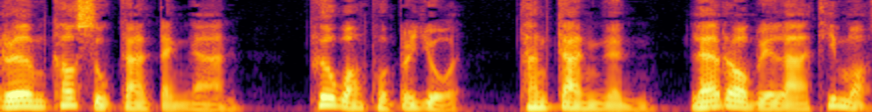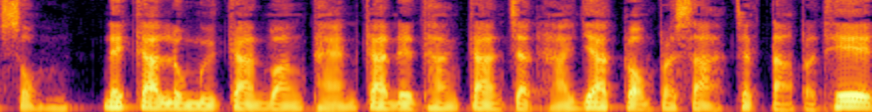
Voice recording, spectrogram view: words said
เริ่มเข้าสู่การแต่งงาน เพื่อหวังผลประโยชน์ทางการเงิน และรอเวลาที่เหมาะสม ในการลงมือการวางแผนการเดินทางการจัดหายากล่อมประสาทจากต่างประเทศ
